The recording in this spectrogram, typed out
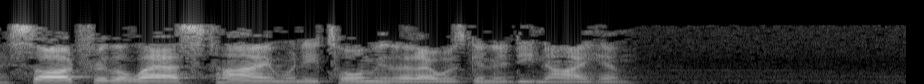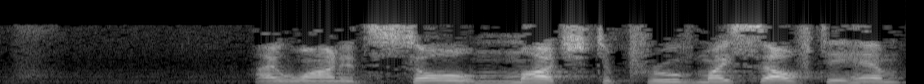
I saw it for the last time when he told me that I was going to deny him. I wanted so much to prove myself to him.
